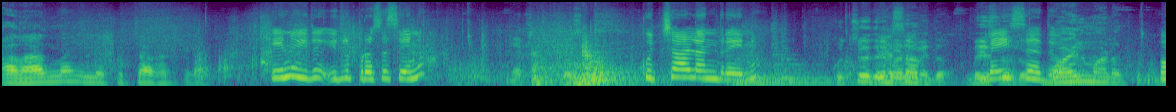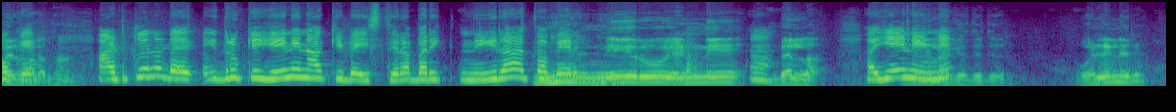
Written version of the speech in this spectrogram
ಅದಾದ್ಮೇಲೆ ಇಲ್ಲೇ ಕುಚ್ಚಾಗ ಹಾಕ್ತೀವಿ. ಏನು ಇದು ಇದ್ರ ಪ್ರೊಸೆಸ್ ಏನು? ನೆಕ್ಸ್ಟ್ ಪ್ರೊಸೆಸ್ ಕುಚ್ಚಾಳ ಅಂದ್ರೆ ಏನು ಕುಚ್ಚುದ್ರಿ ಮೇಡಮ್ ಇದು. ಬೇಯಿಸೋದು ಬಾಯ್ಲ್ ಮಾಡೋದು. ಓಕೆ ಅಡಿಕೆನ ಇದ್ರಕ್ಕೆ ಏನೇನ್ ಹಾಕಿ ಬೇಯಿಸ್ತೀರಾ? ಬರೀ ನೀರಾ ಅಥವಾ ಬೇರೆ ನೀರು. ಎಣ್ಣೆ ಬೆಲ್ಲ. ಆ, ಏನ್ ಎಣ್ಣೆ? ಹಾಕಿದ್ದೀವಿ. ಒಳ್ಳೆ ನೀರು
